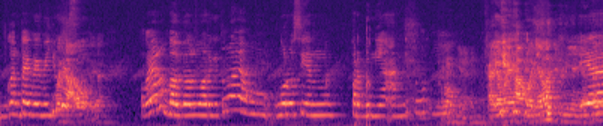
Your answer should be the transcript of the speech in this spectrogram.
bukan PBB juga WHO sih. ya. Pokoknya lembaga luar gitulah yang ngurusin perduniaan gitu. Oh, kayak WHO-nya lah di dunia nyata. Iya,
